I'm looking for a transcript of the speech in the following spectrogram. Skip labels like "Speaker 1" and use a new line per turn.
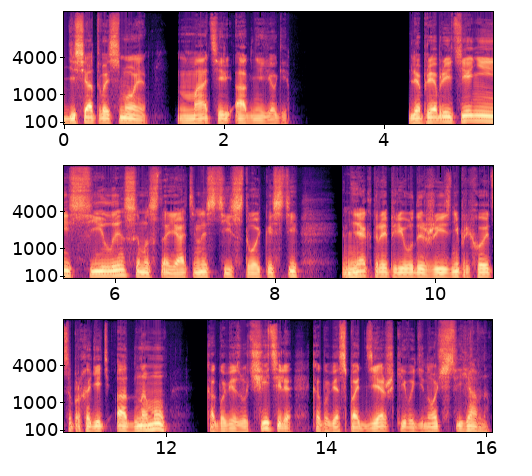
58. -е. Матерь Агни-йоги. Для приобретения силы, самостоятельности и стойкости некоторые периоды жизни приходится проходить одному, как бы без учителя, как бы без поддержки в одиночестве явно.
